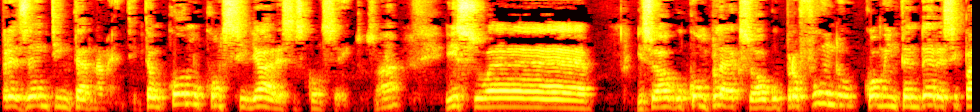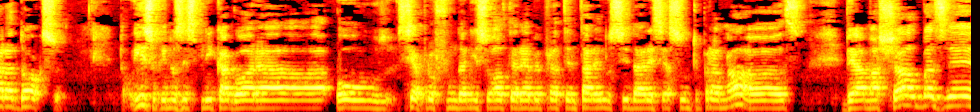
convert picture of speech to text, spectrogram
presente internamente. Então, como conciliar esses conceitos? Né? Isso é isso é algo complexo, algo profundo. Como entender esse paradoxo? Então, isso que nos explica agora, ou se aprofunda nisso o Alter Rebbe para tentar elucidar esse assunto para nós. והמשל בזה,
